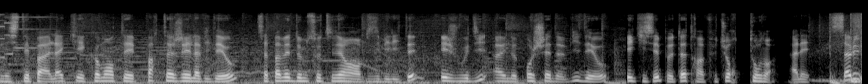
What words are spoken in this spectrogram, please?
N'hésitez pas à liker, commenter, partager la vidéo. Ça permet de me soutenir en visibilité. Et je vous dis à une prochaine vidéo et qui sait peut-être un futur tournoi. Allez, salut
